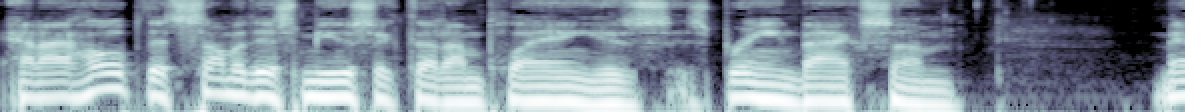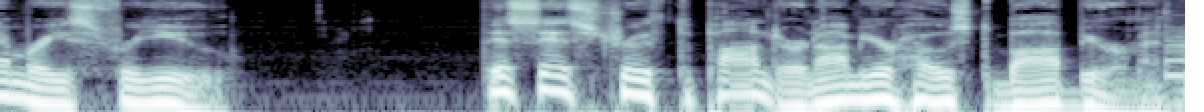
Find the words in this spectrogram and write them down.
And I hope that some of this music that I'm playing is, is bringing back some memories for you. This is Truth to Ponder, and I'm your host, Bob Bierman.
